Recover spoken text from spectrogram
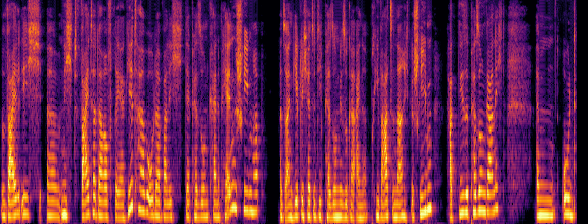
weil ich äh, nicht weiter darauf reagiert habe oder weil ich der Person keine PN geschrieben habe. Also angeblich hätte die Person mir sogar eine private Nachricht geschrieben, hat diese Person gar nicht. Ähm, und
